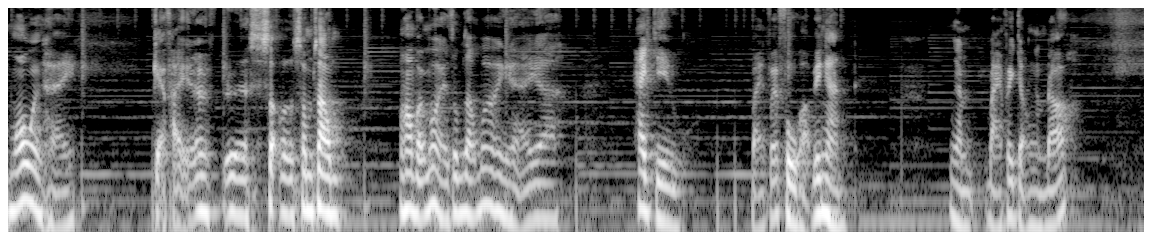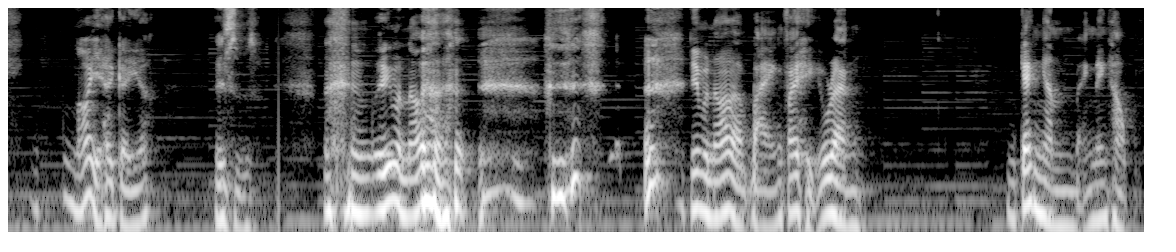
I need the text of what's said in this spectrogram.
mối quan hệ cả phải ờ, ờ, ờ, song song. Không phải mối quan hệ song song, mối quan hệ hai chiều. Bạn phải phù hợp với ngành. Ngành, bạn phải chọn ngành đó. Nói vậy hơi kỳ á. Ý mình nói là ý mình nói là bạn phải hiểu rằng cái ngành bạn đang học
